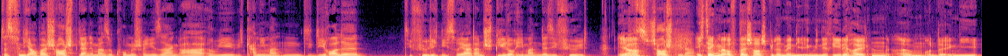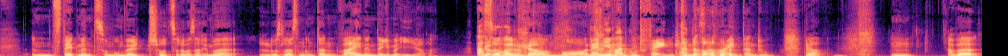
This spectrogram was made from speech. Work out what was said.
das finde ich auch bei Schauspielern immer so komisch, wenn die sagen, ah, irgendwie, ich kann jemanden, die, die Rolle, die fühle ich nicht so. Ja, dann spiel doch jemanden, der sie fühlt. Ja. Das ist Schauspieler. Ich denke mir oft bei Schauspielern, wenn die irgendwie eine Rede halten ähm, und irgendwie ein Statement zum Umweltschutz oder was auch immer loslassen und dann weinen, denke ich mir, ja. Ach so, weil du, come on. wenn jemand gut faken kann, genau. dass er weint, dann du. Ja. Mhm. Aber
